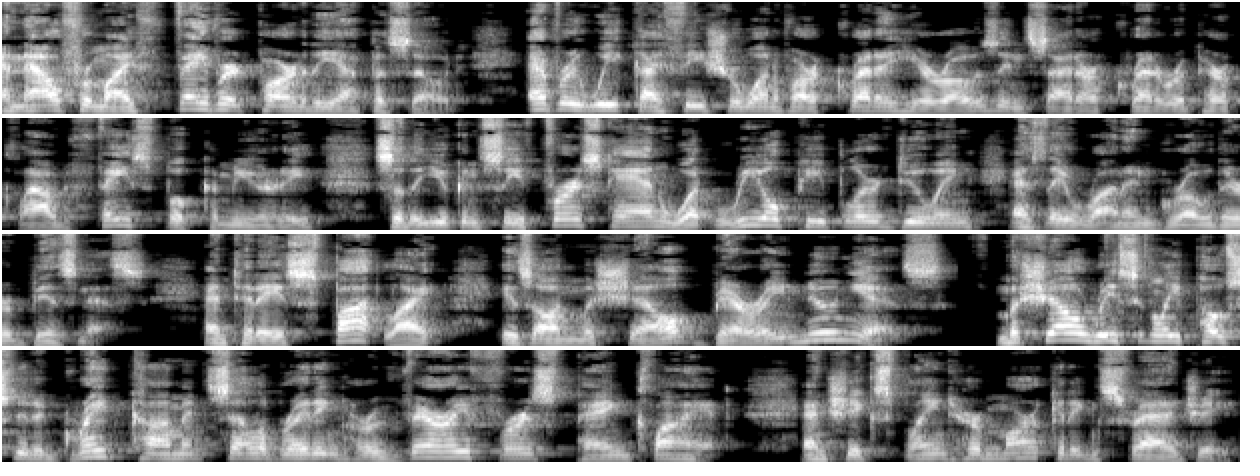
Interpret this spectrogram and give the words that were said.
And now for my favorite part of the episode. Every week I feature one of our credit heroes inside our Credit Repair Cloud Facebook community so that you can see firsthand what real people are doing as they run and grow their business. And today's spotlight is on Michelle Barry Nunez. Michelle recently posted a great comment celebrating her very first paying client, and she explained her marketing strategy.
